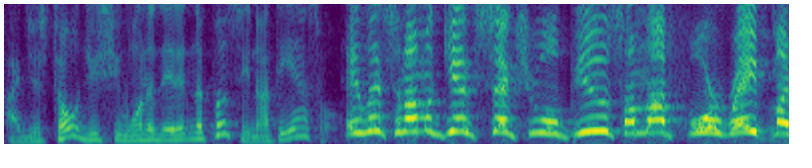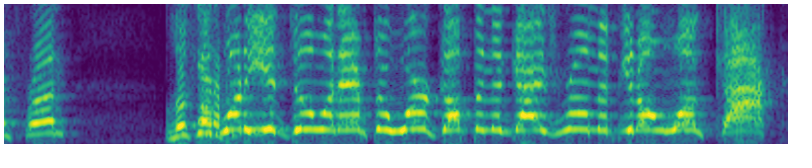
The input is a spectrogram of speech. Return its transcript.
I just told you she wanted it in the pussy, not the asshole. Hey, listen, I'm against sexual abuse. I'm not for rape, my friend. Look at But it. what are you doing after work up in the guy's room if you don't want cock?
